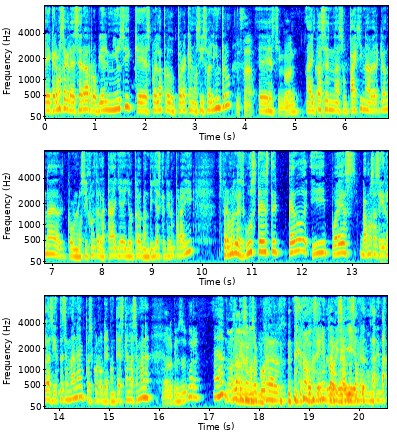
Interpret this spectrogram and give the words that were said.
Eh, queremos agradecer a Robiel Music, que fue la productora que nos hizo el intro. Está Eh, chingón. Ahí pasen a su página a ver qué onda con los hijos de la calle y otras bandillas que tienen por ahí. Esperemos les guste este pedo y pues vamos a seguir la siguiente semana pues con lo que acontezca en la semana. O lo que nos ocurra. Ajá, No lo que se nos ocurra. vamos a ir improvisando sobre el momento.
